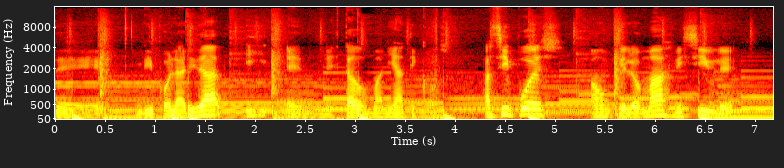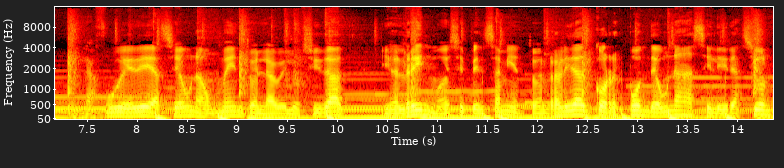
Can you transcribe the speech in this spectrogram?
de bipolaridad y en estados maniáticos. Así pues, aunque lo más visible en la fuga de ideas sea un aumento en la velocidad y el ritmo de ese pensamiento, en realidad corresponde a una aceleración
